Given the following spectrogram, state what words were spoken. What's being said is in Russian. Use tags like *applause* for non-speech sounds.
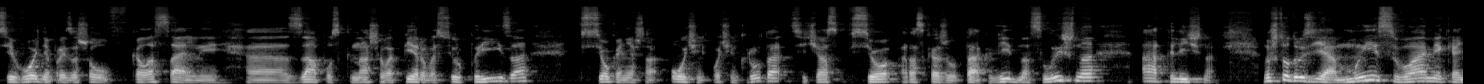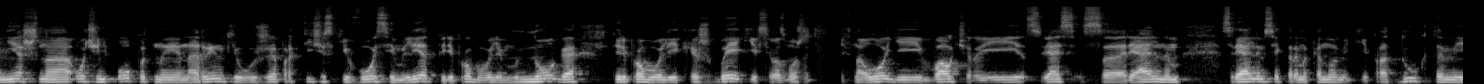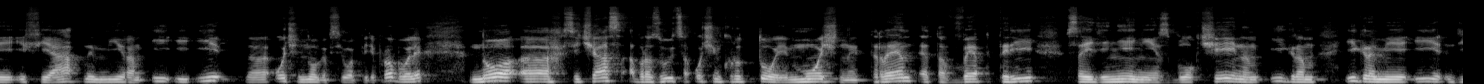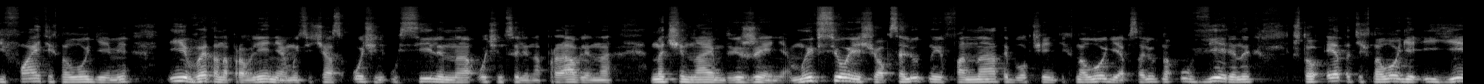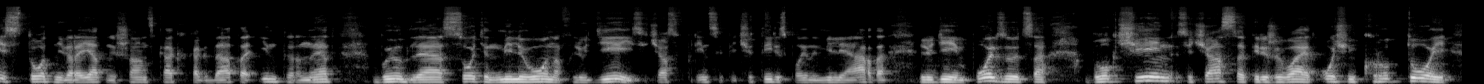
Сегодня произошел колоссальный э, запуск нашего первого сюрприза. Все, конечно, очень-очень круто. Сейчас все расскажу. Так, видно, слышно. Отлично. Ну что, друзья, мы с вами, конечно, очень опытные на рынке уже практически 8 лет, перепробовали много, перепробовали и кэшбэки, и всевозможные технологии, и ваучеры, и связь с реальным, с реальным сектором экономики, продуктами, и фиатным миром, и, и, и Э, очень много всего перепробовали, но э, сейчас образуется очень крутой, мощный тренд. Это Web3 в соединении с блокчейном, играм, играми и DeFi технологиями. И в это направление мы сейчас очень усиленно, очень целенаправленно начинаем движение. Мы все еще абсолютные фанаты блокчейн-технологий, абсолютно уверены, что эта технология и есть тот невероятный шанс, как когда-то интернет был для сотен миллионов людей, и сейчас, в принципе, 4,5 миллиарда людей им пользуются. Блокчейн сейчас переживает очень крутой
